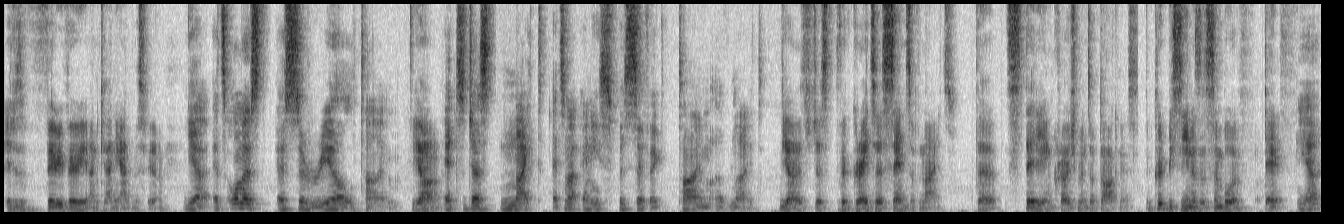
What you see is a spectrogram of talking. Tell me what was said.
It is a very, very uncanny atmosphere. Yeah, it's almost a surreal time. Yeah. It's just night. It's not any specific time of night. Yeah, it's just the greater sense of night, the steady encroachment of darkness. It could be seen as a symbol of death. Yeah.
